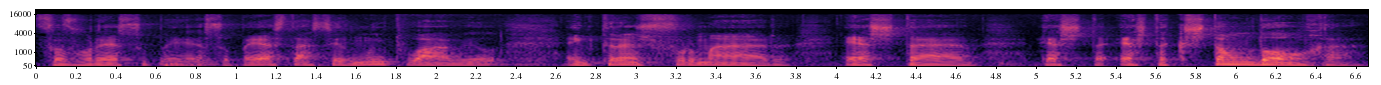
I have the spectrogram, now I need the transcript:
favorece o PS. Uhum. O PS está a ser muito hábil em transformar esta, esta, esta questão de honra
